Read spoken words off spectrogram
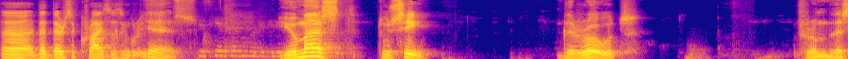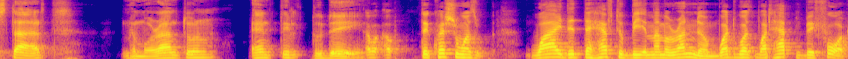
uh, that there's a crisis in Greece? Yes. You must to see the road from the start, memorandum, until today. Uh, uh, The question was, why did there have to be a memorandum? What what, what happened before?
